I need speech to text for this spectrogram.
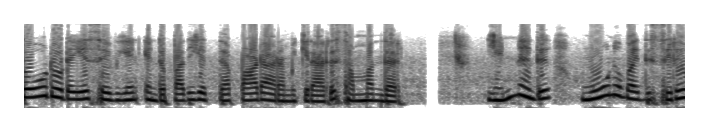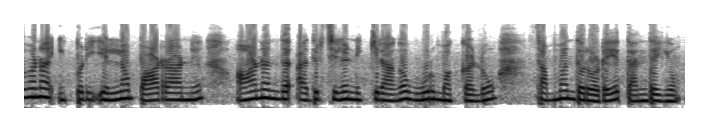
தோடுடைய செவியன் என்ற பதிகத்தை பாட ஆரம்பிக்கிறாரு சம்பந்தர். என்னது? மூணு வயது சிறுவனா இப்படி எல்லாம் பாடுறான்னு? ஆனந்த அதிர்ச்சியில் நிற்கிறாங்க ஊர் மக்களும் சம்பந்தருடைய தந்தையும்.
